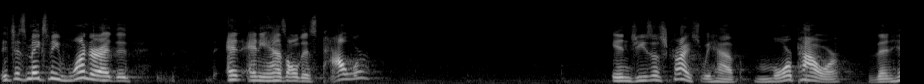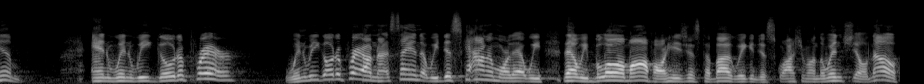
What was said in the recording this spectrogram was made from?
it just makes me wonder. And, and he has all this power. In Jesus Christ, we have more power than him. And when we go to prayer, when we go to prayer, I'm not saying that we discount him or that we, that we blow him off or he's just a bug, we can just squash him on the windshield. No,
